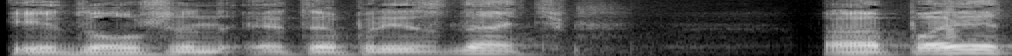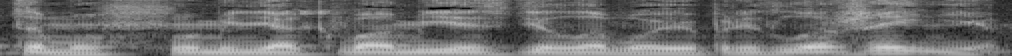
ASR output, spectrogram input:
«И должен это признать. А поэтому у меня к вам есть деловое предложение.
